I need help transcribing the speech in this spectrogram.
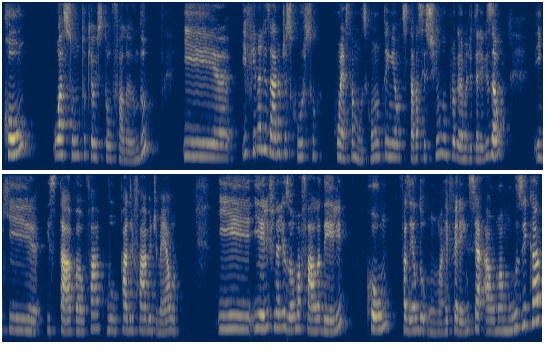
com o assunto que eu estou falando e, e finalizar o discurso com essa música. Ontem eu estava assistindo um programa de televisão em que estava o, Fá, o padre Fábio de Mello e, e ele finalizou uma fala dele com fazendo uma referência a uma música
